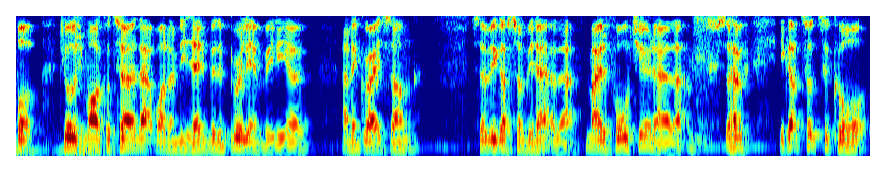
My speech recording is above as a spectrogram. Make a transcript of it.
But George Michael turned that one on his head with a brilliant video and a great song. So we got something out of that. Made a fortune out of that. So he got took to court,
